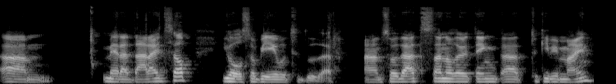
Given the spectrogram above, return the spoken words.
um, metadata itself, you'll also be able to do that. Um, so that's another thing that, to keep in mind.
